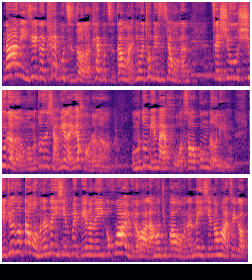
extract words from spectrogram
那你这个太不值得了，太不值当了。因为特别是像我们在修修的人，我们都是想越来越好的人。我们都明白火烧功德林，也就是说，当我们的内心被别人的一个话语的话，然后就把我们的内心的话，这个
